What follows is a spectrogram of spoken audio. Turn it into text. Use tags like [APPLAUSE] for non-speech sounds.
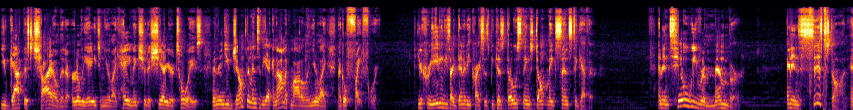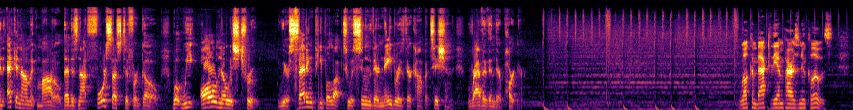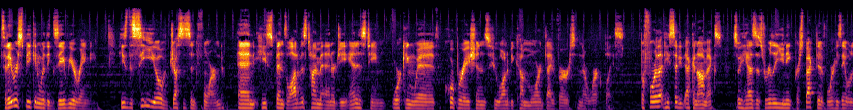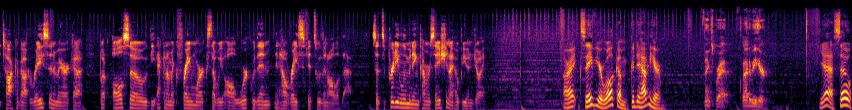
you got this child at an early age and you're like, hey, make sure to share your toys. And then you jump them into the economic model and you're like, now go fight for it. You're creating these identity crises because those things don't make sense together. And until we remember and insist on an economic model that does not force us to forego what we all know is true, we are setting people up to assume their neighbor is their competition rather than their partner. Welcome back to the Empire's New Clothes. Today we're speaking with Xavier Ramey. He's the CEO of Justice Informed, and he spends a lot of his time and energy and his team working with corporations who want to become more diverse in their workplace. Before that, he studied economics, so he has this really unique perspective where he's able to talk about race in America, but also the economic frameworks that we all work within and how race fits within all of that. So it's a pretty illuminating conversation. I hope you enjoy. All right, Xavier, welcome. Good to have you here. Thanks, Brad. Glad to be here. Yeah, so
